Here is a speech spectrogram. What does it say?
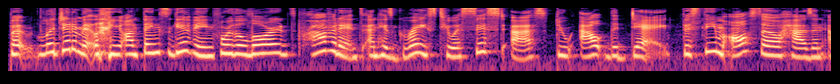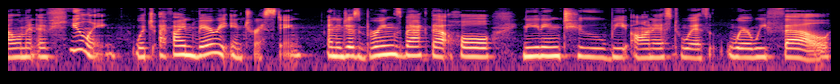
But legitimately on Thanksgiving for the Lord's providence and His grace to assist us throughout the day. This theme also has an element of healing, which I find very interesting. And it just brings back that whole needing to be honest with where we fell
